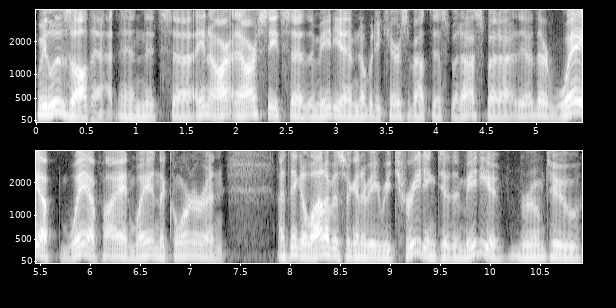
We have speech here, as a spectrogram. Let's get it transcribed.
we lose all that, and it's uh, you know our, our seats, uh, the media, nobody cares about this but us, but they're they're way up, way up high, and way in the corner, and I think a lot of us are going to be retreating to the media room to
